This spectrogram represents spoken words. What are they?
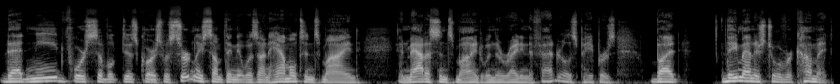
that need for civil discourse was certainly something that was on Hamilton's mind and Madison's mind when they're writing the Federalist Papers. But they managed to overcome it.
